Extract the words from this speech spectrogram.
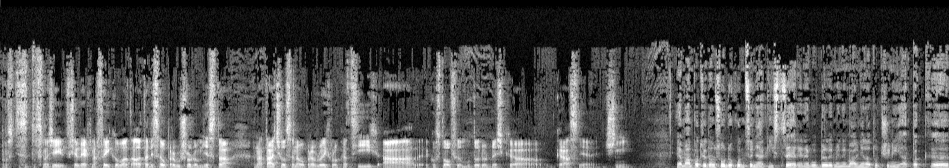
prostě se to snaží všelijak nafejkovat, ale tady se opravdu šlo do města a natáčelo se na opravdových lokacích a jako z toho filmu to do dneška krásně ční. Já mám pocit, že tam jsou dokonce nějaký scény, nebo byly minimálně natočený a pak eh,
